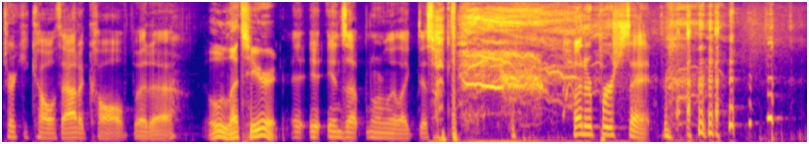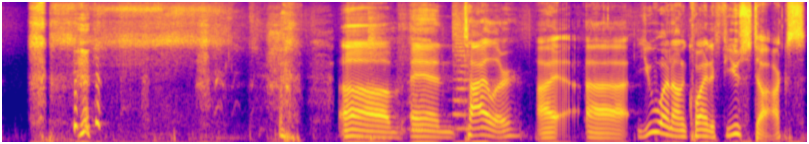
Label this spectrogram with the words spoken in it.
turkey call without a call, but uh, Oh, let's hear it. it, it ends up normally like this. Hundred percent. Um, and Tyler, I uh, you went on quite a few stocks.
